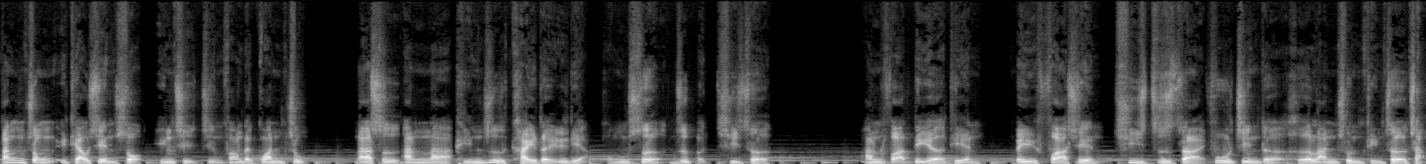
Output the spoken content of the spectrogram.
当中一条线索引起警方的关注，那是安娜平日开的一辆红色日本汽车。案发第二天被发现弃置在附近的荷兰村停车场。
